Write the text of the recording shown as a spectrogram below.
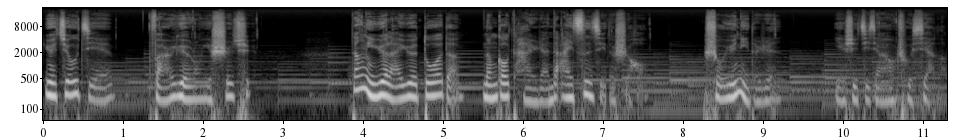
越纠结。反而越容易失去。当你越来越多的能够坦然的爱自己的时候，属于你的人，也许即将要出现了。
